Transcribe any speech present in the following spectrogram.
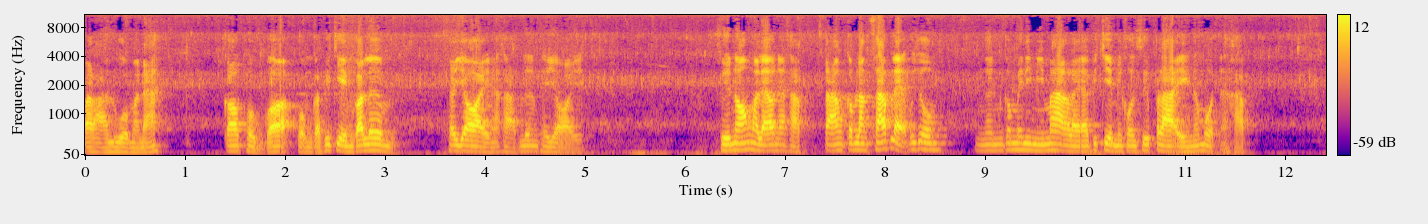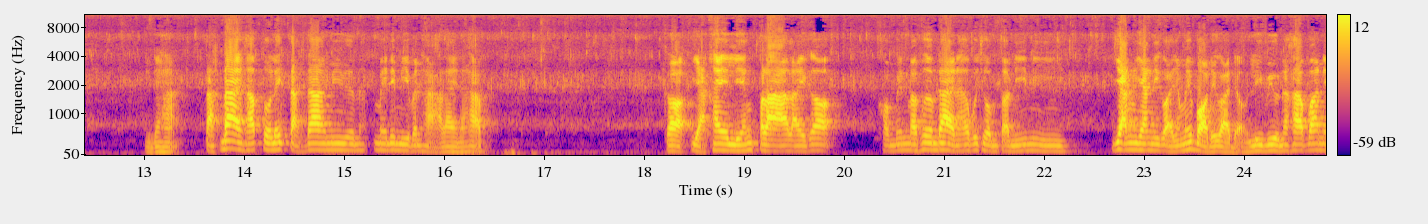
ปลารวมมานะ ก็ผมก็ผมกับพี่เจมก็เริ่มทยอยนะครับ เริ่มทยอย ซื้อน้องมาแล้วนะครับ ตามกำลังทรัพย์แหละผู้ชมเงินก็ไม่ได้มีมากอะไรพี่เจมเป็นคนซื้อปลาเองทั้งหมดนะครับ นี่นะฮะตักได้ครับตัวเล็กตักได้ไม่ไม่ได้มีปัญหาอะไรนะครับ ก็อยากให้เลี้ยงปลาอะไรก็คอมเมนต์มาเพิ่มได้นะครับผู้ชมตอนนี้มียังยังดีกว่ายังไม่บอกดีกว่าเดี๋ยวรีวิวนะครับว่าใน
